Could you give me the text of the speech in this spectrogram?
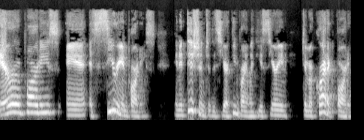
Arab parties and Assyrian parties, in addition to the Syriac party, like the Assyrian Democratic Party,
